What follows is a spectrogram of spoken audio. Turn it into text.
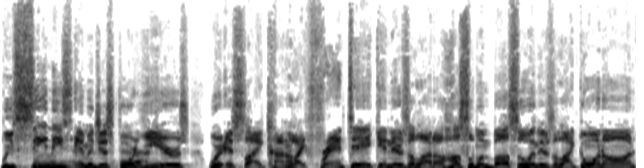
we've seen these mm, images for years where it's like kind of like frantic and there's a lot of hustle and bustle and there's a lot going on.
